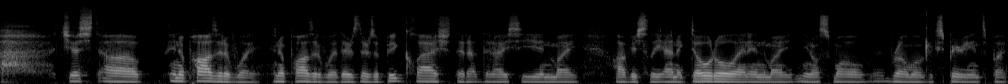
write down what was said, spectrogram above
just uh, in a positive way. In a positive way. There's there's a big clash that I, that I see in my obviously anecdotal and in my you know small realm of experience, but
